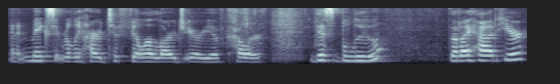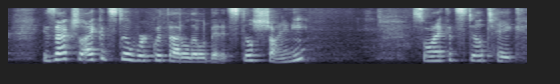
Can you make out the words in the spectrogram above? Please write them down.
and it makes it really hard to fill a large area of color. This blue that I had here is actually, I could still work with that a little bit. It's still shiny, so I could still take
